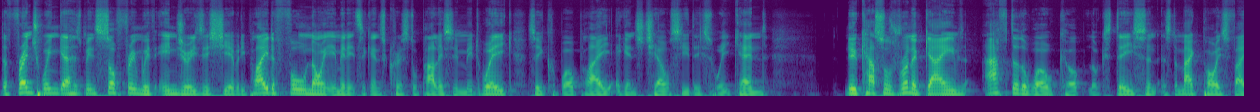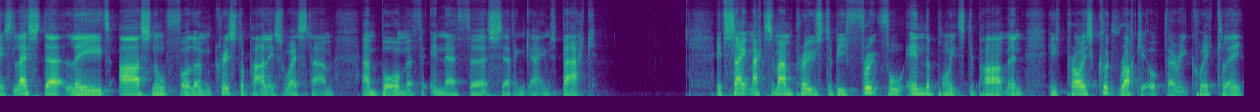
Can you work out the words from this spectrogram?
the French winger has been suffering with injuries this year, but he played a full 90 minutes against Crystal Palace in midweek, so he could well play against Chelsea this weekend. Newcastle's run of games after the World Cup looks decent as the Magpies face Leicester, Leeds, Arsenal, Fulham, Crystal Palace, West Ham, and Bournemouth in their first seven games back. If Saint-Maximin proves to be fruitful in the points department, his price could rocket up very quickly,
